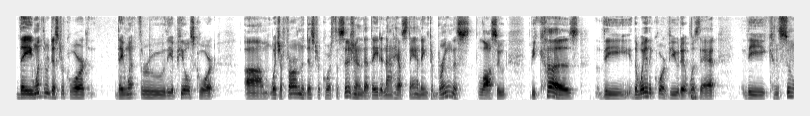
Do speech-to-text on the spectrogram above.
they went through district court, they went through the appeals court, um, which affirmed the district court's decision that they did not have standing to bring this lawsuit because the the way the court viewed it was that the consumer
